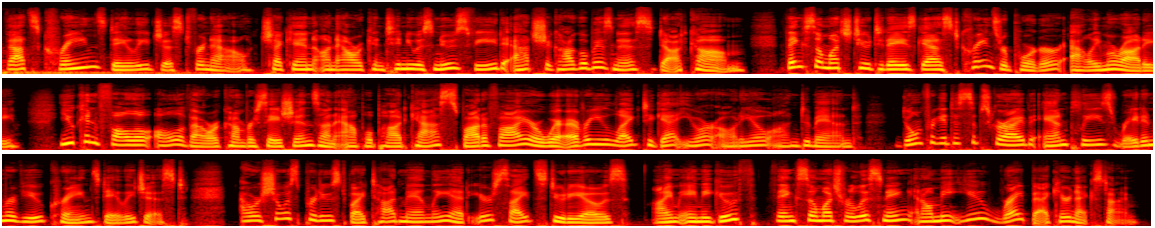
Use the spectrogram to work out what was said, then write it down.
That's Crain's Daily Gist for now. Check in on our continuous news feed at chicagobusiness.com. Thanks so much to today's guest, Crain's reporter, Ally Marotti. You can follow all of our conversations on Apple Podcasts, Spotify, or wherever you like to get your audio on demand. Don't forget to subscribe and please rate and review Crain's Daily Gist. Our show is produced by Todd Manley at Earsight Studios. I'm Amy Guth. Thanks so much for listening, and I'll meet you right back here next time.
